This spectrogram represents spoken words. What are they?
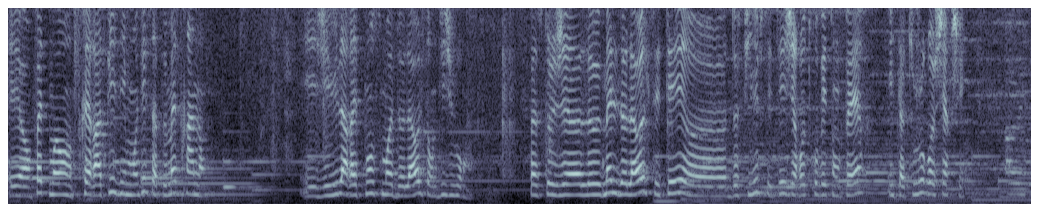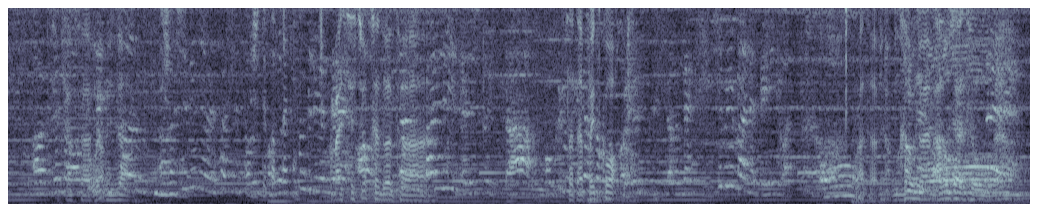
Et en fait, moi, en très rapide, ils m'ont dit ça peut mettre un an. Et j'ai eu la réponse, moi, de la Holt en 10 jours. Parce que le mail de la Holt, c'était, euh, de Philippe, c'était j'ai retrouvé ton père, il t'a toujours recherché. C'est clair que ça va faire bizarre. J'étais pas prête. Bah, c'est sûr que ça doit pas. Ça t'a pris de court. quoi. Ah, ça va faire bizarre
